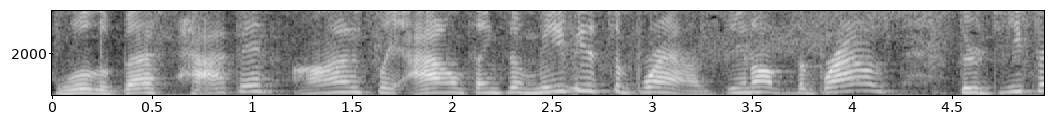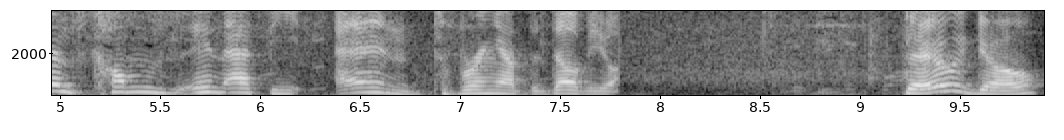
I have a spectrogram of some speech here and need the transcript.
Will the best happen? Honestly, I don't think so. Maybe it's the Browns. You know, the Browns, their defense comes in at the end to bring out the W. There we go.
